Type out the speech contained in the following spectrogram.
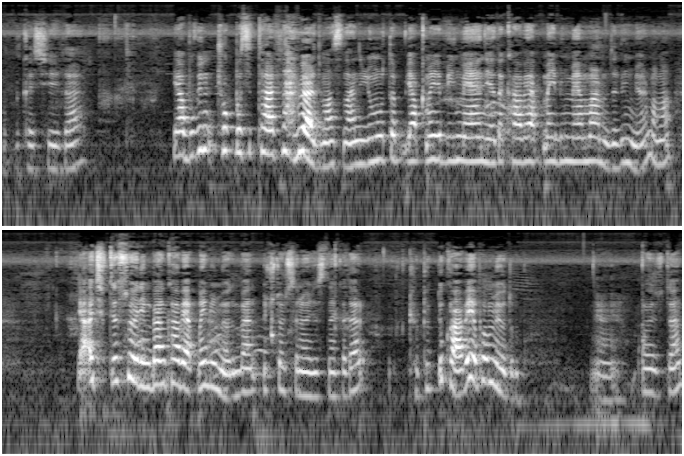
Tatlı kaşığıyla. Ya bugün çok basit tarifler verdim aslında. Hani yumurta yapmayı bilmeyen ya da kahve yapmayı bilmeyen var mıdır bilmiyorum ama ya açıkça söyleyeyim ben kahve yapmayı bilmiyordum. Ben 3-4 sene öncesine kadar köpüklü kahve yapamıyordum. Yani o yüzden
